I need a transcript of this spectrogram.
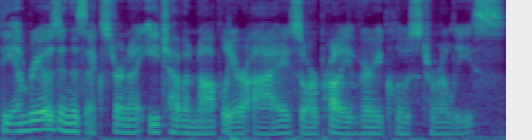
The embryos in this externa each have a naupliar eye, so are probably very close to release.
